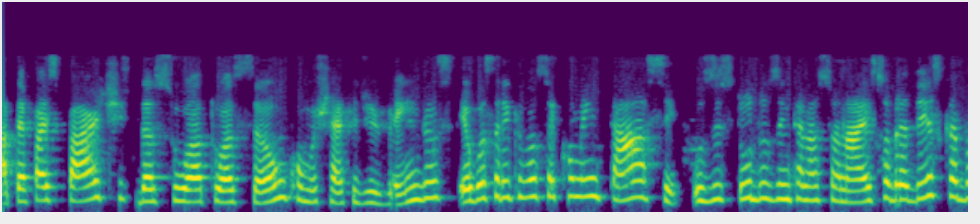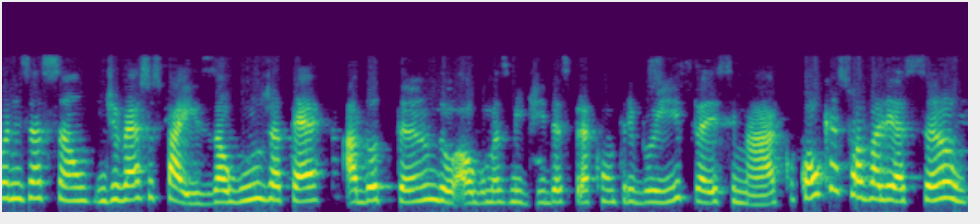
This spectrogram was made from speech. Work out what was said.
até faz parte da sua atuação como chefe de vendas. Eu gostaria que você comentasse os estudos internacionais sobre a descarbonização em diversos países, alguns já até adotando algumas medidas para contribuir para esse marco. Qual que é a sua avaliação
